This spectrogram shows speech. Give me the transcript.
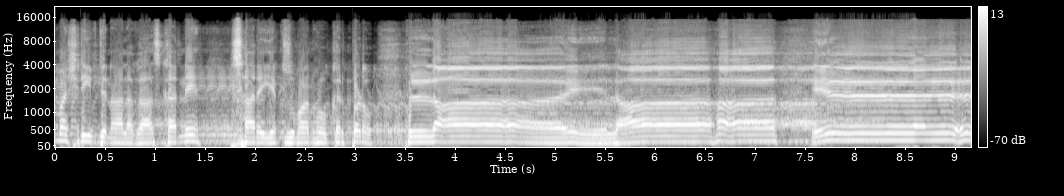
کلمہ شریف دے نال آغاز کرنے، سارے یک زبان ہو کر پڑھو۔ لا الہ الا اللہ۔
